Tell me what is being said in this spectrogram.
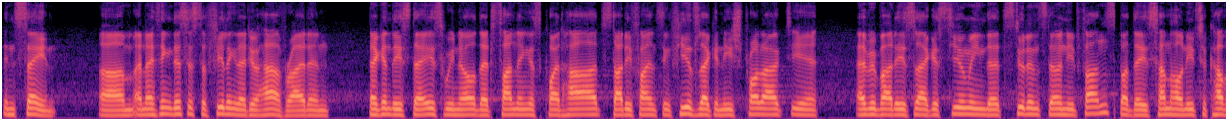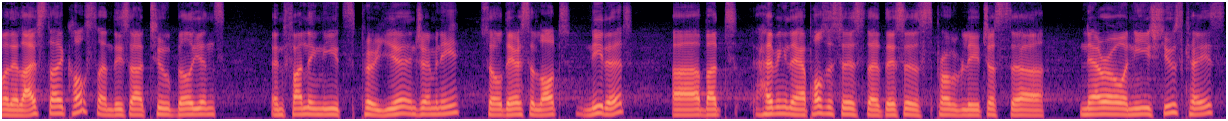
insane, um, and I think this is the feeling that you have, right? And back in these days, we know that funding is quite hard. Study financing feels like a niche product. Yeah, everybody's like assuming that students don't need funds, but they somehow need to cover their lifestyle costs, and these are two billions in funding needs per year in Germany. So there's a lot needed. Uh, but having the hypothesis that this is probably just a narrow niche use case,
